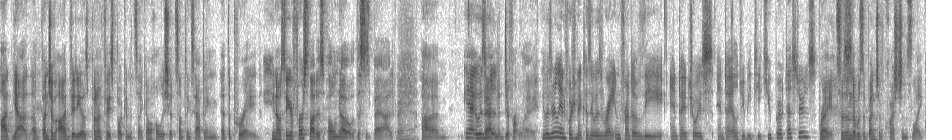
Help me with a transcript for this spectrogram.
Odd, yeah, a bunch of odd videos put on Facebook, and it's like, oh, holy shit, something's happening at the parade. You know, so your first thought is, oh no, this is bad. Right. Um, yeah, it was bad really, in a different way. It was really unfortunate because it was right in front of the anti-choice, anti-LGBTQ protesters. Right. So then So- there was a bunch of questions like,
